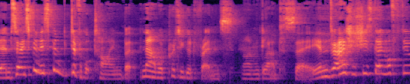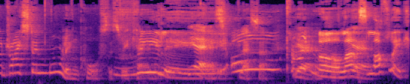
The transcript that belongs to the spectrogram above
Um, so it's been it's been a difficult time, but now we're pretty good friends. I'm glad to say. And actually, she's going off to do a dry stone walling course this weekend. Really? Yes. Oh, bless her. Cardinal, Yeah. that's Yeah. lovely.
